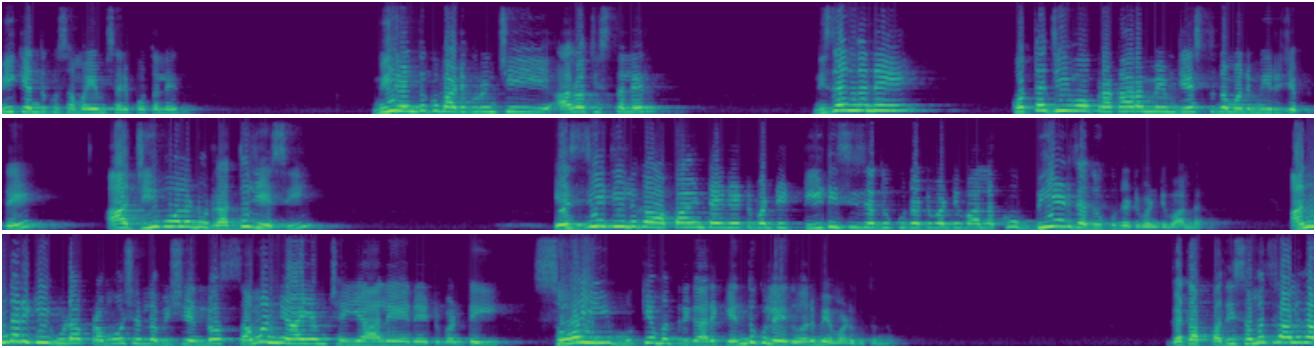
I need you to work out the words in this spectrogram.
మీకెందుకు సమయం సరిపోతలేదు? మీరెందుకు వాటి గురించి ఆలోచిస్తలేరు? నిజంగానే కొత్త జీవో ప్రకారం మేము చేస్తున్నామని మీరు చెప్తే ఆ జీవోలను రద్దు చేసి ఎస్జిటీలుగా అపాయింట్ అయినటువంటి టీటీసీ చదువుకున్నటువంటి వాళ్ళకు బీఎడ్ చదువుకున్నటువంటి వాళ్ళకు అందరికీ కూడా ప్రమోషన్ల విషయంలో సమన్యాయం చేయాలి అనేటువంటి సోయి ముఖ్యమంత్రి గారికి ఎందుకు లేదు అని మేము అడుగుతున్నాం. గత పది సంవత్సరాలుగా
